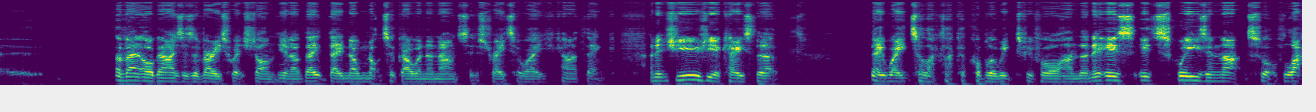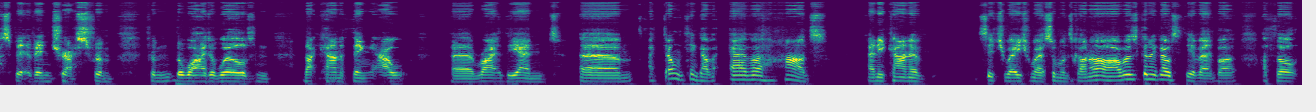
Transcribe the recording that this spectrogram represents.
uh, event organisers are very switched on. You know, they they know not to go and announce it straight away, kind of thing. And it's usually a case that they wait till like like a couple of weeks beforehand, and it is it's squeezing that sort of last bit of interest from from the wider world and that kind of thing out uh, right at the end. Um, I don't think I've ever had any kind of situation where someone's gone, oh, I was going to go to the event, but I thought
